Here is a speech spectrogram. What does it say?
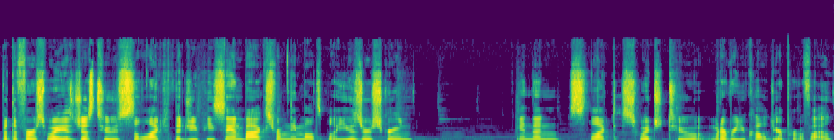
but the first way is just to select the GP sandbox from the multiple user screen and then select switch to whatever you called your profile.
